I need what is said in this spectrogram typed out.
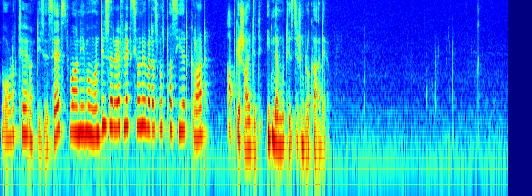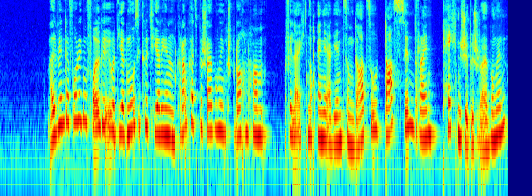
Worte und diese Selbstwahrnehmung und diese Reflexion über das, was passiert, gerade abgeschaltet in der mutistischen Blockade. Weil wir in der vorigen Folge über Diagnosekriterien und Krankheitsbeschreibungen gesprochen haben, vielleicht noch eine Ergänzung dazu. Das sind rein technische Beschreibungen.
